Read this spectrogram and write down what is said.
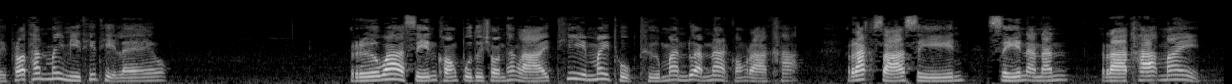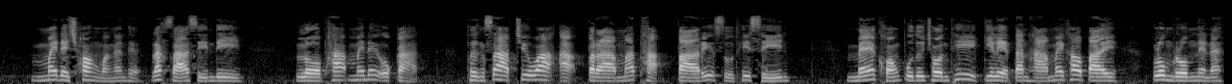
ย เพราะท่านไม่มีทิฏฐิแล้ว หรือว่าศีลของปุตุชนทั้งหลายที่ไม่ถูกถือมั่นด้วยอำนาจของราคะ รักษาศีล ศีลอันนั้น ราคะไม่ไม่ได้ช่องว่างั้นเถอะรักษาศีลดี โลภะไม่ได้โอกาส เพิ่งทราบชื่อว่าอะปรามัทปาริสุทธิศีล แม้ของปุตุชนที่กิเลสตัณหาไม่เข้าไปกลุ่มรุมเนี่ยนะ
